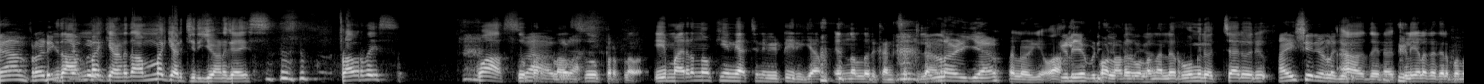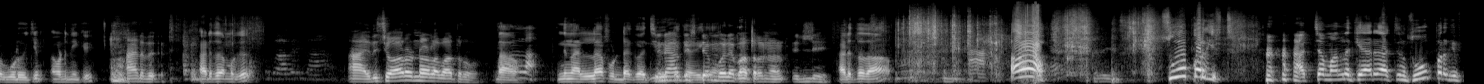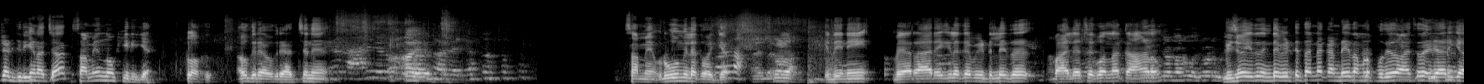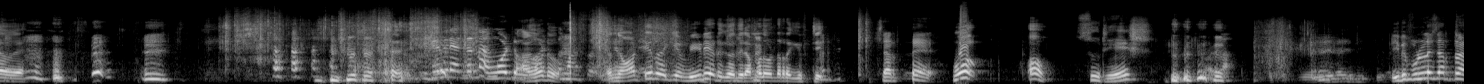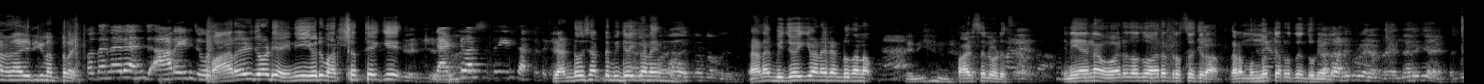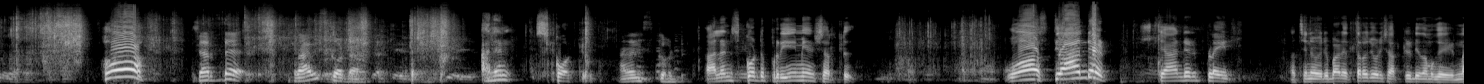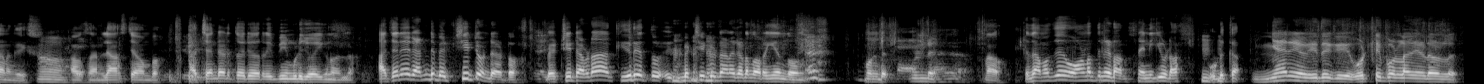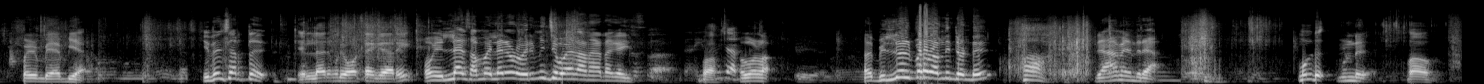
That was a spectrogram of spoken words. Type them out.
ഞാൻ ഇത് അമ്മയ്ക്കാണ് ഇത് അമ്മയ്ക്ക് അടിച്ചിരിക്കുകയാണ് ഗൈസ് ഫ്ലവർ വൈസ് വാ സൂപ്പർ ഫ്ലവർ സൂപ്പർ ഫ്ലവർ ഈ മരം നോക്കി ഇനി അച്ഛന് വീട്ടിൽ ഇരിക്കാം എന്നുള്ള ഒരു കൺസെപ്റ്റിലാണ് വെള്ളം കൊള്ളാം, നല്ല റൂമിൽ വെച്ചാലും ഒരു ഐശ്വര്യമുള്ള കിളികളൊക്കെ ചിലപ്പോ ഒന്ന് കൂടി വെക്കും. അവിടെ നിൽക്കും അടുത്ത് അടുത്ത് നമുക്ക്. ആ ഇത് ചോറുണ്ടോള്ള പാത്രമോ? ഇനി നല്ല ഫുഡൊക്കെ വെച്ച് ഇഷ്ടം പോലെ പാത്രങ്ങളാണ് ഇല്ലേ? അടുത്തതാ. സൂപ്പർ ഗിഫ്റ്റ് അച്ഛൻ വന്ന് കയറി അച്ഛൻ സൂപ്പർ ഗിഫ്റ്റ് അടിച്ചിരിക്കണം അച്ഛ. സമയം നോക്കിയിരിക്കാൻ. ക്ലോക്ക് ഔഗ്ര ഔഗ്ര അച്ഛന് സമയം. റൂമിലൊക്കെ വെക്കാം ഇതിനി വേറെ ആരെങ്കിലൊക്കെ വീട്ടിൽ ഇത് ബാല്യച്ചൊക്കെ വന്നാൽ കാണും. ബിജോ ഇത് നിന്റെ വീട്ടിൽ തന്നെ കണ്ടേ നമ്മൾ പുതിയത് വാങ്ങിച്ചത് വിചാരിക്കാവേ. അങ്ങോട്ടും. നോട്ട് ചെയ്ത് വെക്കും. വീഡിയോ എടുക്കും നമ്മൾ കൊണ്ടുവരുന്ന ഗിഫ്റ്റ് ഷർട്ട്. ഓ ഓ സുരേഷ്. ഇത് ഫുള്ള് ഷർട്ടാണ് ഇതായിരിക്കണം അത്ര. ആറേഴ് ജോഡിയാ. ഇനി ഈ ഒരു വർഷത്തേക്ക് രണ്ട് വർഷത്തേക്ക് ഷർട്ട് ബിജോയ്ക്ക് വേണേ. വേണേ ബിജോയ്ക്ക് വേണേ രണ്ടു മൂന്നെണ്ണം പാഴ്സലോട് ഇനി ഞാൻ ഓരോ ദിവസം ഓരോ ഡ്രസ്സ് വെച്ചിടാം. കാരണം മുന്നൂറ്റി അറുപത്തി തുണിയുണ്ട് ഓ shirt Travis സ്കോട്ടാ Allen Scott. Allen Scott Allen Scott premium shirt ഓ സ്റ്റാൻഡേർഡ് സ്റ്റാൻഡേർഡ് പ്ലെയിൻ അച്ഛന് ഒരുപാട് എത്ര ജോഡി ഷർട്ട് കിട്ടി നമുക്ക് എണ്ണണം കൈസ് അവസാനം ലാസ്റ്റ് ആവുമ്പോ. അച്ഛന്റെ അടുത്ത് ഒരു റിവ്യൂ കൂടി ചോദിക്കണമല്ലോ. അച്ഛനെ രണ്ട് ബെഡ്ഷീറ്റ് ഉണ്ട് കേട്ടോ. ബെഡ്ഷീറ്റ് അവിടെ കീറിയ ബെഡ്ഷീറ്റ് ഇട്ടാണ് കിടന്നുറങ്ങിയെന്ന് തോന്നുന്നു. ഉണ്ട്. ആ ഇത് നമുക്ക് ഓണത്തിന് ഇടാം. എനിക്ക് ഇടാം. ഉടുക്കാം. ഞാൻ ഇത് ഒട്ടിപ്പുള്ള ഇടമുള്ളു. ഇപ്പോഴും ബേബിയാ ഇതും ഷർട്ട് എല്ലാരും കൂടി ഓട്ടോ കയറി. ഓ എല്ലാരും സംഭവം എല്ലാരും കൂടെ ഒരുമിച്ച് പോയതാണ് കേട്ടോ കൈസ് കൊള്ളാം. അത് ബില്ല് ഉൾപ്പെടെ തന്നിട്ടുണ്ട്. രാമേന്ദ്ര. മുണ്ട്. മുണ്ട്.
